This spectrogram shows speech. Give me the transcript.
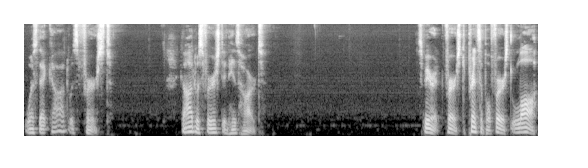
was that God was first. God was first in his heart. Spirit first, principle first, law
